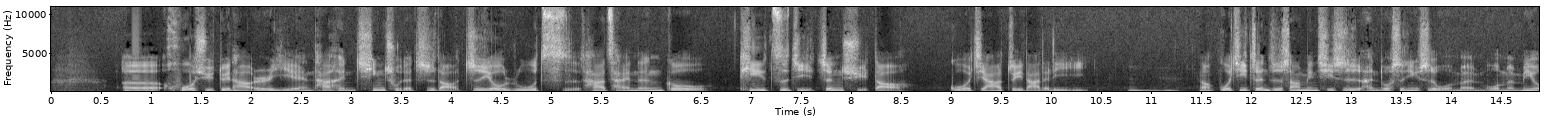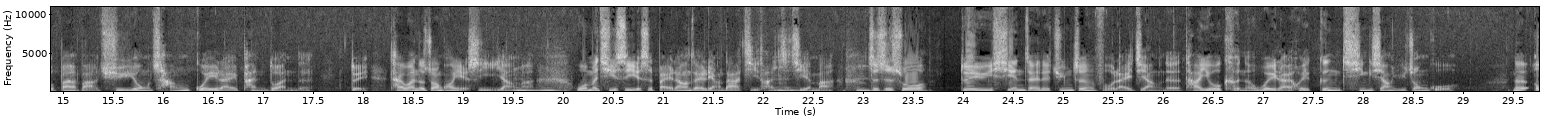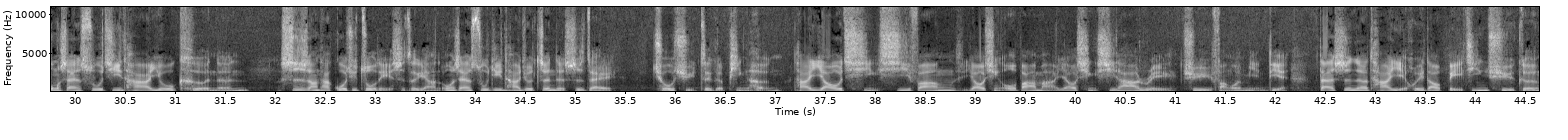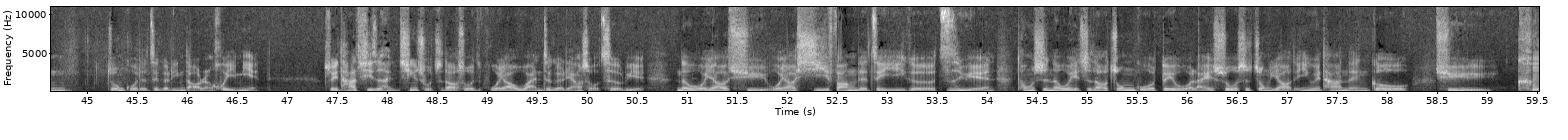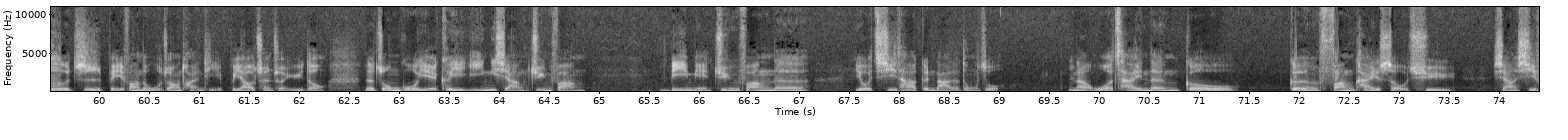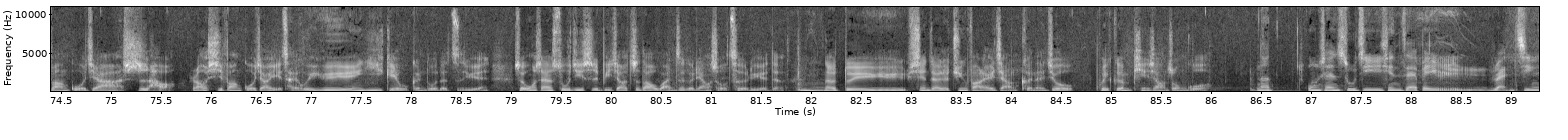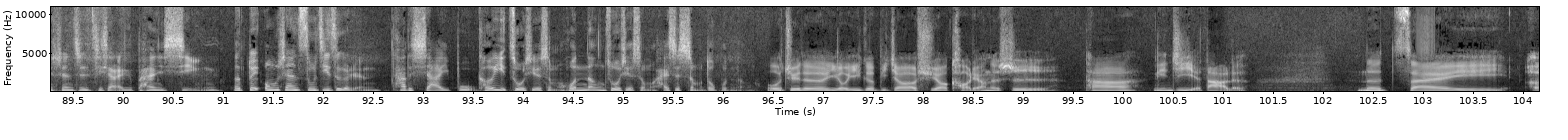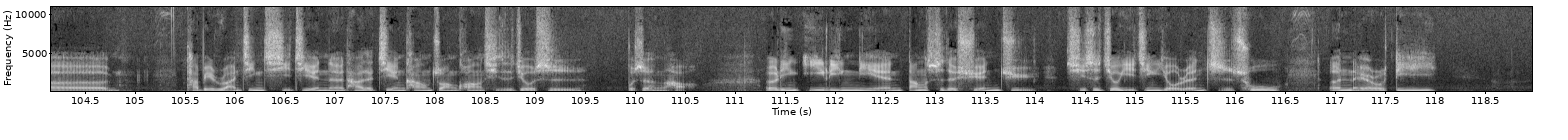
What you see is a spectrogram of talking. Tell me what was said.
呃，或许对他而言，他很清楚的知道，只有如此，他才能够替自己争取到国家最大的利益。嗯，啊，国际政治上面其实很多事情是我们我们没有办法去用常规来判断的。对，台湾的状况也是一样嘛。我们其实也是摆荡在两大集团之间嘛。只是说，对于现在的军政府来讲呢，他有可能未来会更倾向于中国。那翁山书记他有可能，事实上他过去做的也是这个样子。翁山书记他就真的是在求取这个平衡。他邀请西方，邀请奥巴马，邀请希拉蕊去访问缅甸，但是呢，他也会到北京去跟中国的这个领导人会面。所以他其实很清楚知道说，我要玩这个两手策略。那我要去，我要西方的这一个资源，同时呢，我也知道中国对我来说是重要的，因为它能够去克制北方的武装团体，不要蠢蠢欲动。那中国也可以影响军方，避免军方呢有其他更大的动作。那我才能够更放开手去。向西方国家示好，然后西方国家也才会愿意给我更多的资源。所以翁山书记是比较知道玩这个两手策略的。嗯，那对于现在的军方来讲，可能就会更偏向中国。那翁山书记现在被软禁，甚至接下来判刑。那对翁山书记这个人，他的下一步可以做些什么，或能做些什么，还是什么都不能？我觉得有一个比较需要考量的是，他年纪也大了。那在呃，他被软禁期间呢，他的健康状况其实就是不是很好。二零一零年当时的选举，其实就已经有人指出，NLD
